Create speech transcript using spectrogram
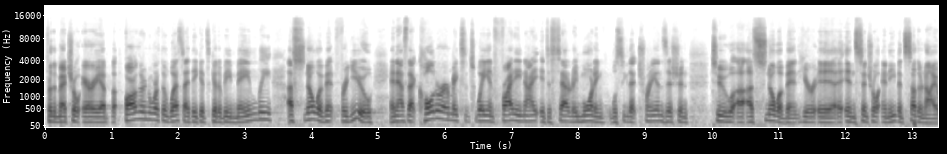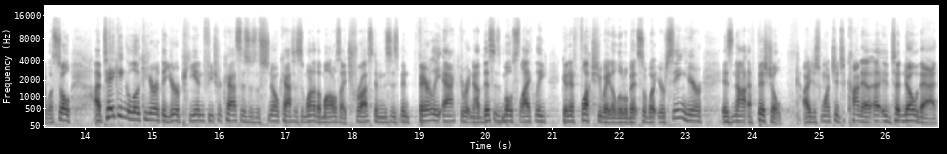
for the metro area. But farther north and west, I think it's going to be mainly a snow event for you. And as that colder air makes its way in Friday night into Saturday morning, we'll see that transition to a, a snow event here in central and even southern Iowa. So I'm taking a look here at the European Futurecast. This is the snowcast. This is one of the models I trust, and this has been fairly accurate. Now, this is most likely going to fluctuate a little bit. So what you're seeing here is not official. I just want you to kind of uh, to know that.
